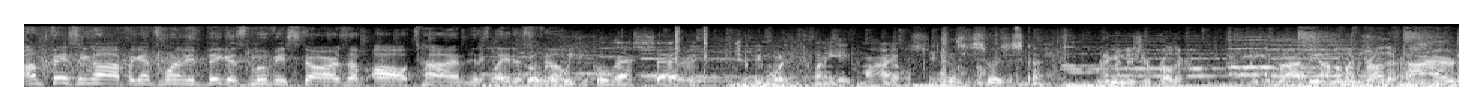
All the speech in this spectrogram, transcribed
I'm facing off against one of the biggest movie stars of all time. His latest Drove it a week ago last Saturday. Should be more than 28 miles. What is this? Who is this guy? Raymond is your brother. He can drive beyond the limits brother. of the tires,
